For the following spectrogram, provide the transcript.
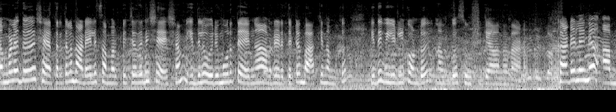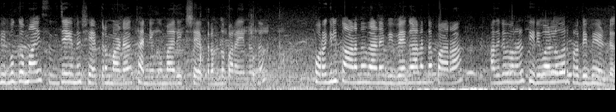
നമ്മളിത് ക്ഷേത്രത്തിൽ നടയിൽ സമർപ്പിച്ചതിന് ശേഷം ഇതിൽ ഒരു മുറി തേങ്ങ അവിടെ എടുത്തിട്ട് ബാക്കി നമുക്ക് ഇത് വീട്ടിൽ കൊണ്ടുപോയി നമുക്ക് സൂക്ഷിക്കാവുന്നതാണ്. കടലിന് അഭിമുഖമായി സ്ഥിതി ചെയ്യുന്ന ക്ഷേത്രമാണ് കന്യാകുമാരി ക്ഷേത്രം എന്ന് പറയുന്നത്. പുറകിൽ കാണുന്നതാണ് വിവേകാനന്ദ പാറ. അതിന് പുറകിൽ തിരുവള്ളുവർ പ്രതിമയുണ്ട്.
